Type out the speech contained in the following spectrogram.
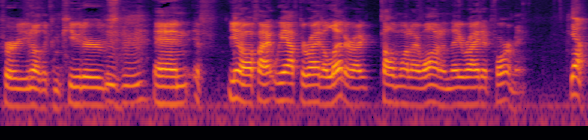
for you know the computers. And if you know if I we have to write a letter, I tell them what I want and they write it for me. Yeah.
